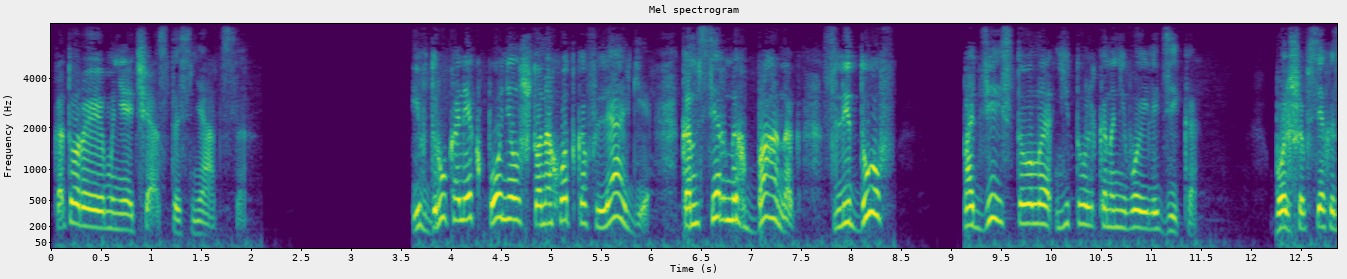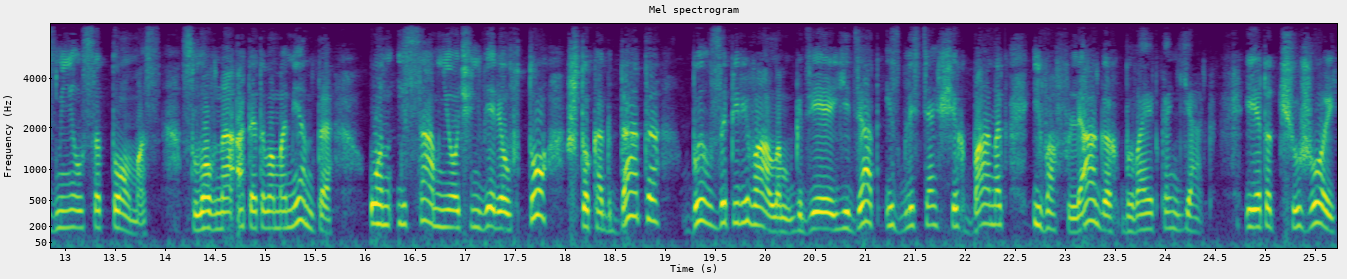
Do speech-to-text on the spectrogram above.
которые мне часто снятся. И вдруг Олег понял, что находка фляги, консервных банок, следов подействовала не только на него или Дика. Больше всех изменился Томас, словно от этого момента он и сам не очень верил в то, что когда-то был за перевалом, где едят из блестящих банок и во флягах бывает коньяк. И этот чужой,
